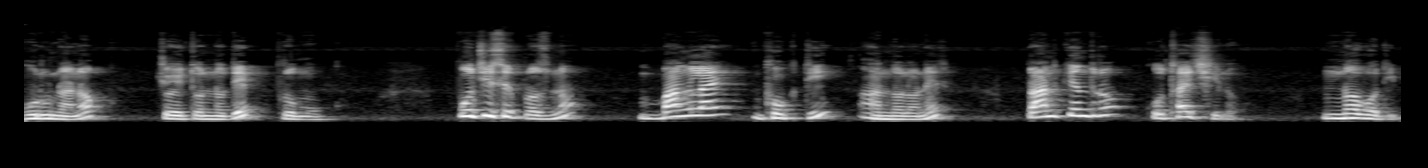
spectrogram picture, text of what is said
গুরু নানক চৈতন্যদেব প্রমুখ। পঁচিশের প্রশ্ন, বাংলায় ভক্তি আন্দোলনের প্রাণকেন্দ্র কোথায় ছিল? নবদ্বীপ।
